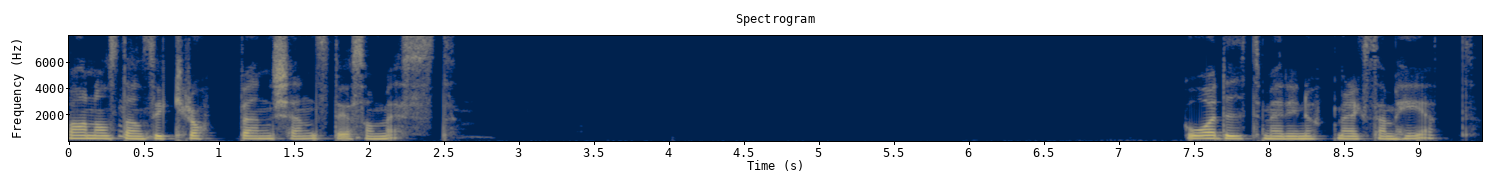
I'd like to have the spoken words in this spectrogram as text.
Var någonstans i kroppen känns det som mest? Gå dit med din uppmärksamhet.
